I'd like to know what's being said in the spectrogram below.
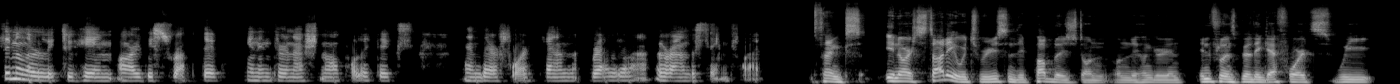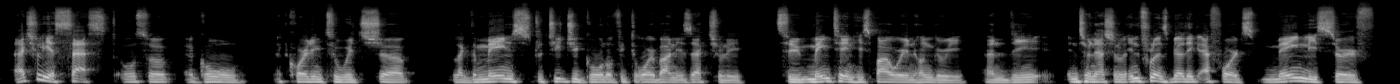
similarly to him are disruptive in international politics and therefore can rally around the same flag. Thanks. In our study, which we recently published on, on the Hungarian influence building efforts, we actually assessed also a goal according to which, uh, like, the main strategic goal of Viktor Orban is actually to maintain his power in Hungary. And the international influence building efforts mainly serve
